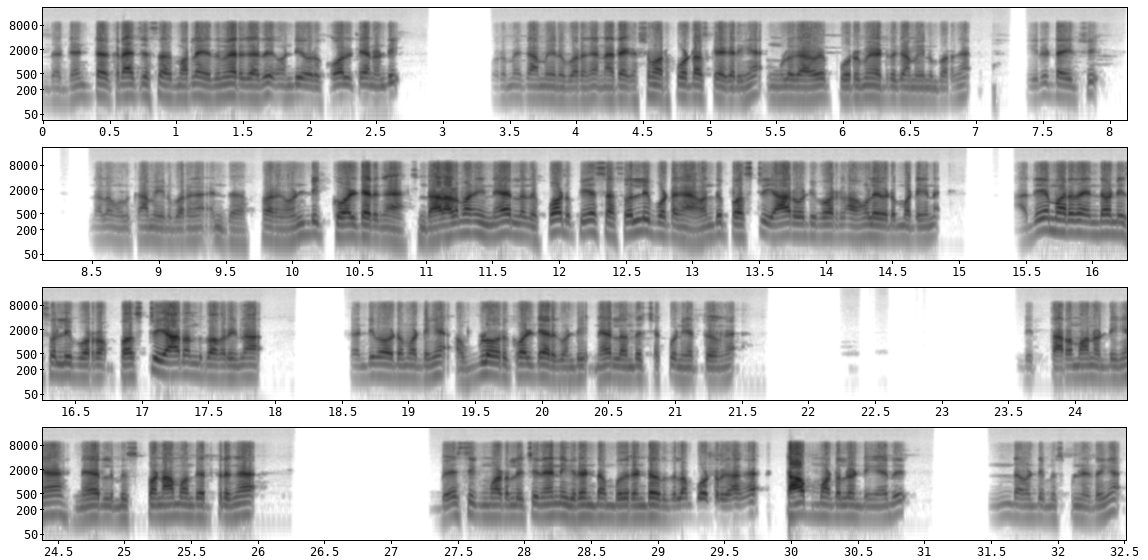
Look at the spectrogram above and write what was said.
இந்த டென்ட் கிராச்சஸ் அது மாதிரிலாம் எதுவுமே இருக்காது. வண்டி ஒரு குவாலிட்டியான வண்டி. பொறுமையாக காமிக்கணும் பாருங்கள் நிறைய கஸ்டமர் ஃபோட்டோஸ் கேட்குறீங்க. உங்களுக்காகவே பொறுமையாக எடுத்து காமிக்கணும் பாருங்கள் இருட்டாயிடுச்சு. இருந்தாலும் உங்களுக்கு காமிக்கணும் பாருங்கள் இந்த பாருங்க வண்டி குவாலிட்டியாக இருங்க. தாராளமாக நீங்கள் நேரில் இந்த ஃபோட்டோ பேச சொல்லி போட்டங்க. வந்து ஃபஸ்ட்டு யார் ஓட்டி போடுறீங்களோ அவங்களே விட மாட்டீங்கன்னு. அதே மாதிரி தான் இந்த வண்டி சொல்லி போடுறோம். ஃபஸ்ட்டு யார் வந்து பார்க்குறீங்களா கண்டிப்பாக விட மாட்டீங்க. அவ்வளோ ஒரு குவாலிட்டியாக இருக்கும் வண்டி. நேரில் வந்து செக் பண்ணி எடுத்துக்கோங்க. வண்டி தரமான வண்டிங்க. நேரில் மிஸ் பண்ணாமல் வந்து எடுத்துருங்க. பேசிக் மாடல் வச்சு இன்னைக்கு ரெண்டு ஐம்பது ரெண்டு இதெல்லாம் போட்டிருக்காங்க. டாப் மாடல் வண்டிங்க இது. இந்த வண்டி மிஸ் பண்ணிடுறீங்க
